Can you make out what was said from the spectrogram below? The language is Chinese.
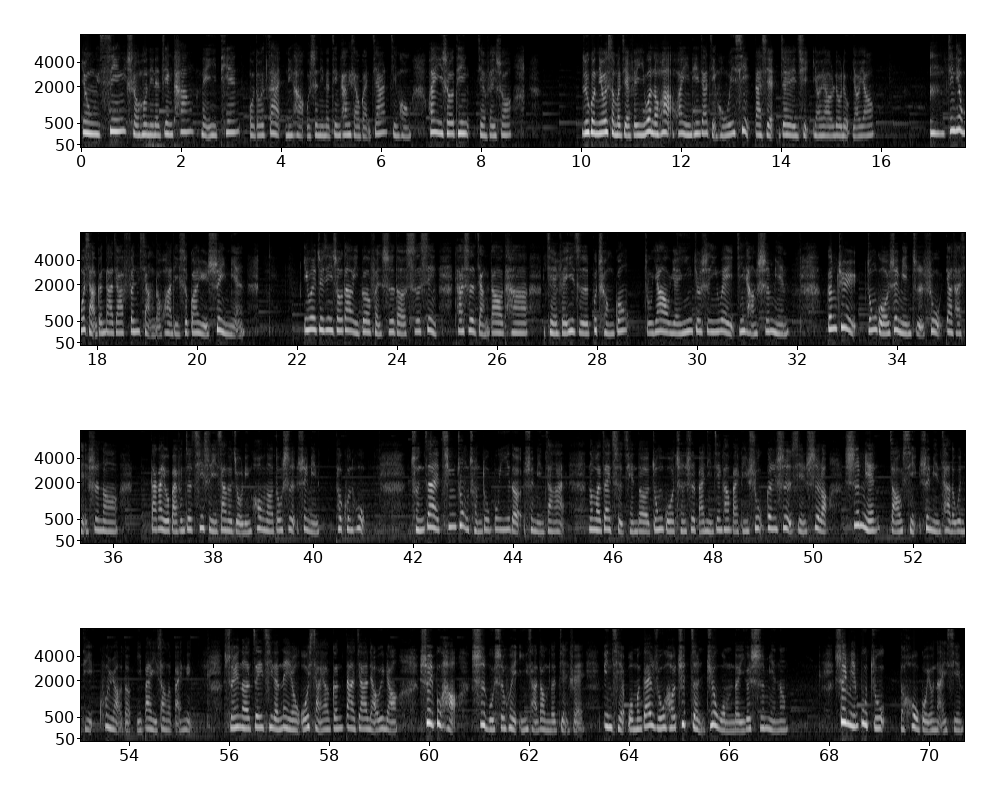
用心守护您的健康，每一天我都在。您好，我是您的健康小管家景红，欢迎收听减肥说。如果你有什么减肥疑问的话，欢迎添加景红微信，大写 JH 幺幺六六幺幺。嗯，今天我想跟大家分享的话题是关于睡眠，因为最近收到一个粉丝的私信，他是讲到他减肥一直不成功。主要原因就是因为经常失眠。根据中国睡眠指数调查显示呢，大概有百分之七十以上的九零后呢都是睡眠特困户，存在轻重程度不一的睡眠障碍。那么在此前的《中国城市白领健康白皮书》更是显示了失眠、早醒、睡眠差的问题困扰的一半以上的白领。所以呢，这一期的内容，我想要跟大家聊一聊，睡不好是不是会影响到我们的减肥，并且我们该如何去拯救我们的一个失眠呢？睡眠不足的后果有哪一些？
